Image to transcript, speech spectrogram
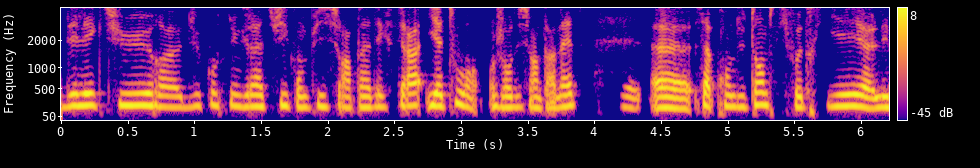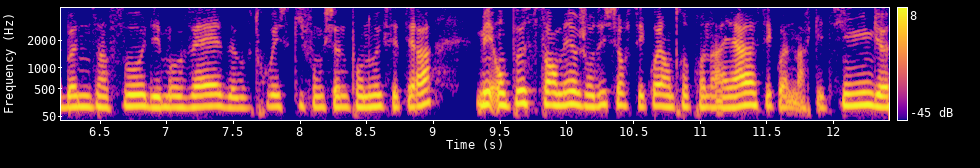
des lectures, euh, du contenu gratuit qu'on puisse sur Internet, etc. Il y a tout hein, aujourd'hui sur Internet. Euh, ça prend du temps parce qu'il faut trier euh, les bonnes infos, les mauvaises, trouver ce qui fonctionne pour nous, etc. Mais on peut se former aujourd'hui sur c'est quoi l'entrepreneuriat, c'est quoi le marketing,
